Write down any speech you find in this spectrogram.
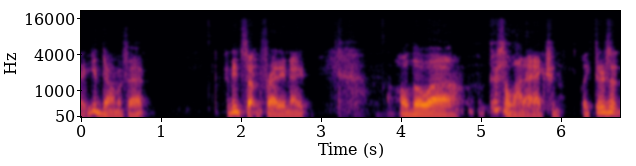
I get down with that. I need something Friday night. Although uh there's a lot of action. Like there's a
